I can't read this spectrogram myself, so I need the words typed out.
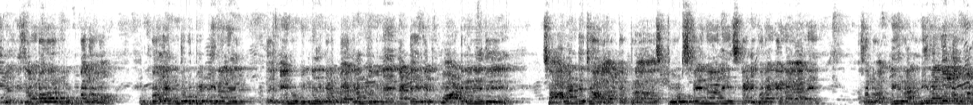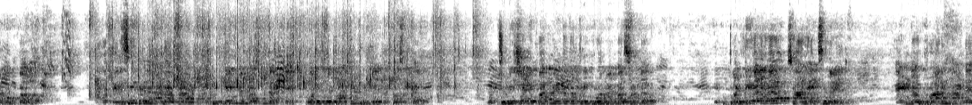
ఈవెన్ నిజామాబాద్ ముప్కాలో ముప్కాలో ఎందుకు అనేది అంటే నేను విన్నది ఇక్కడ బ్యాక్గ్రౌండ్లో విన్నది ఏంటంటే ఇక్కడ వాటర్ అనేది చాలా అంటే చాలా అంటే స్పోర్ట్స్ కైనా కానీ స్టడీ పరంగా అయినా కానీ అసలు అన్ని అన్ని రంగాల్లో ఉన్నారు మొక్కల్లో నాకు తెలిసి అంటే ఒక ఫిఫ్టీన్ మెంబర్స్ ఉంటారండి. పోలీస్ డిపార్ట్మెంట్ ఫిఫ్టీన్ మెంబర్స్ ఉంటారు. జుడిషియల్ డిపార్ట్మెంట్ ఒక త్రీ ఫోర్ మెంబర్స్ ఉంటారు. పొలిటికల్గా చాలా ఎక్సలెంట్ అండ్ ఫారెన్ అంటే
